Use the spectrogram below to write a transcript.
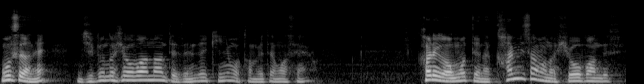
モーセはね、自分の評判なんて全然気にも留めてません。彼が思っているのは神様の評判ですよ。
